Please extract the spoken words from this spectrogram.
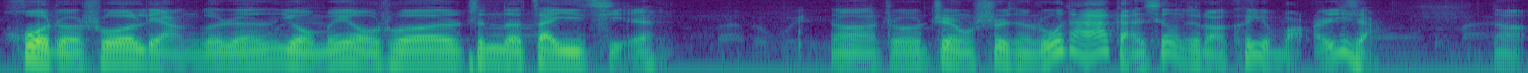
或者说两个人有没有说真的在一起，啊，就这种事情，如果大家感兴趣的话，可以玩一下。啊，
